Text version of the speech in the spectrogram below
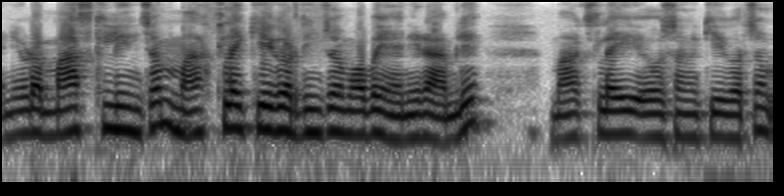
एन्ड एउटा मास्क लिन्छौँ। मास्कलाई के गरिदिन्छौँ? अब यहाँनिर हामीले मास्कलाई योसँग के गर्छौँ?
